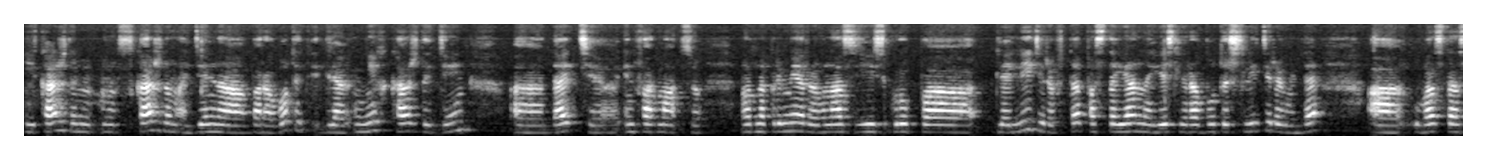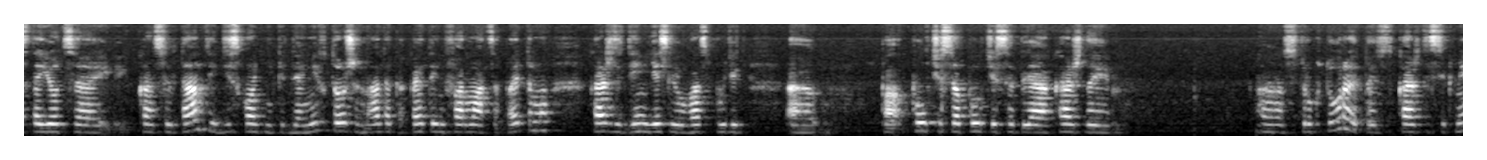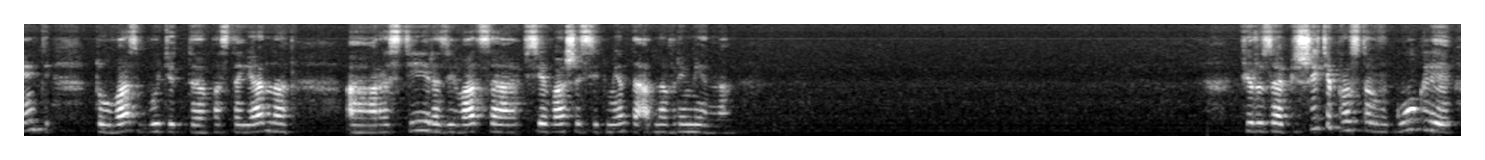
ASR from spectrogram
И каждым, с каждым отдельно поработать, и для них каждый день а, дать э, информацию. Вот, например, у нас есть группа для лидеров, да, постоянно, если работаешь с лидерами, да, а у вас остается консультанты дисконтники, для них тоже надо какая-то информация. Поэтому каждый день, если у вас будет а, полчаса-полчаса для каждой а, структуры, то есть в каждой сегменте, то у вас будет э, постоянно расти и развиваться все ваши сегменты одновременно. Фируза, пишите просто в гугле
